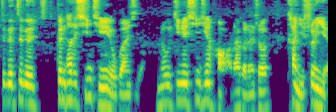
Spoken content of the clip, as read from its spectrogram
这个这个跟他的心情也有关系，如果今天心情好，他可能说。看你顺眼，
